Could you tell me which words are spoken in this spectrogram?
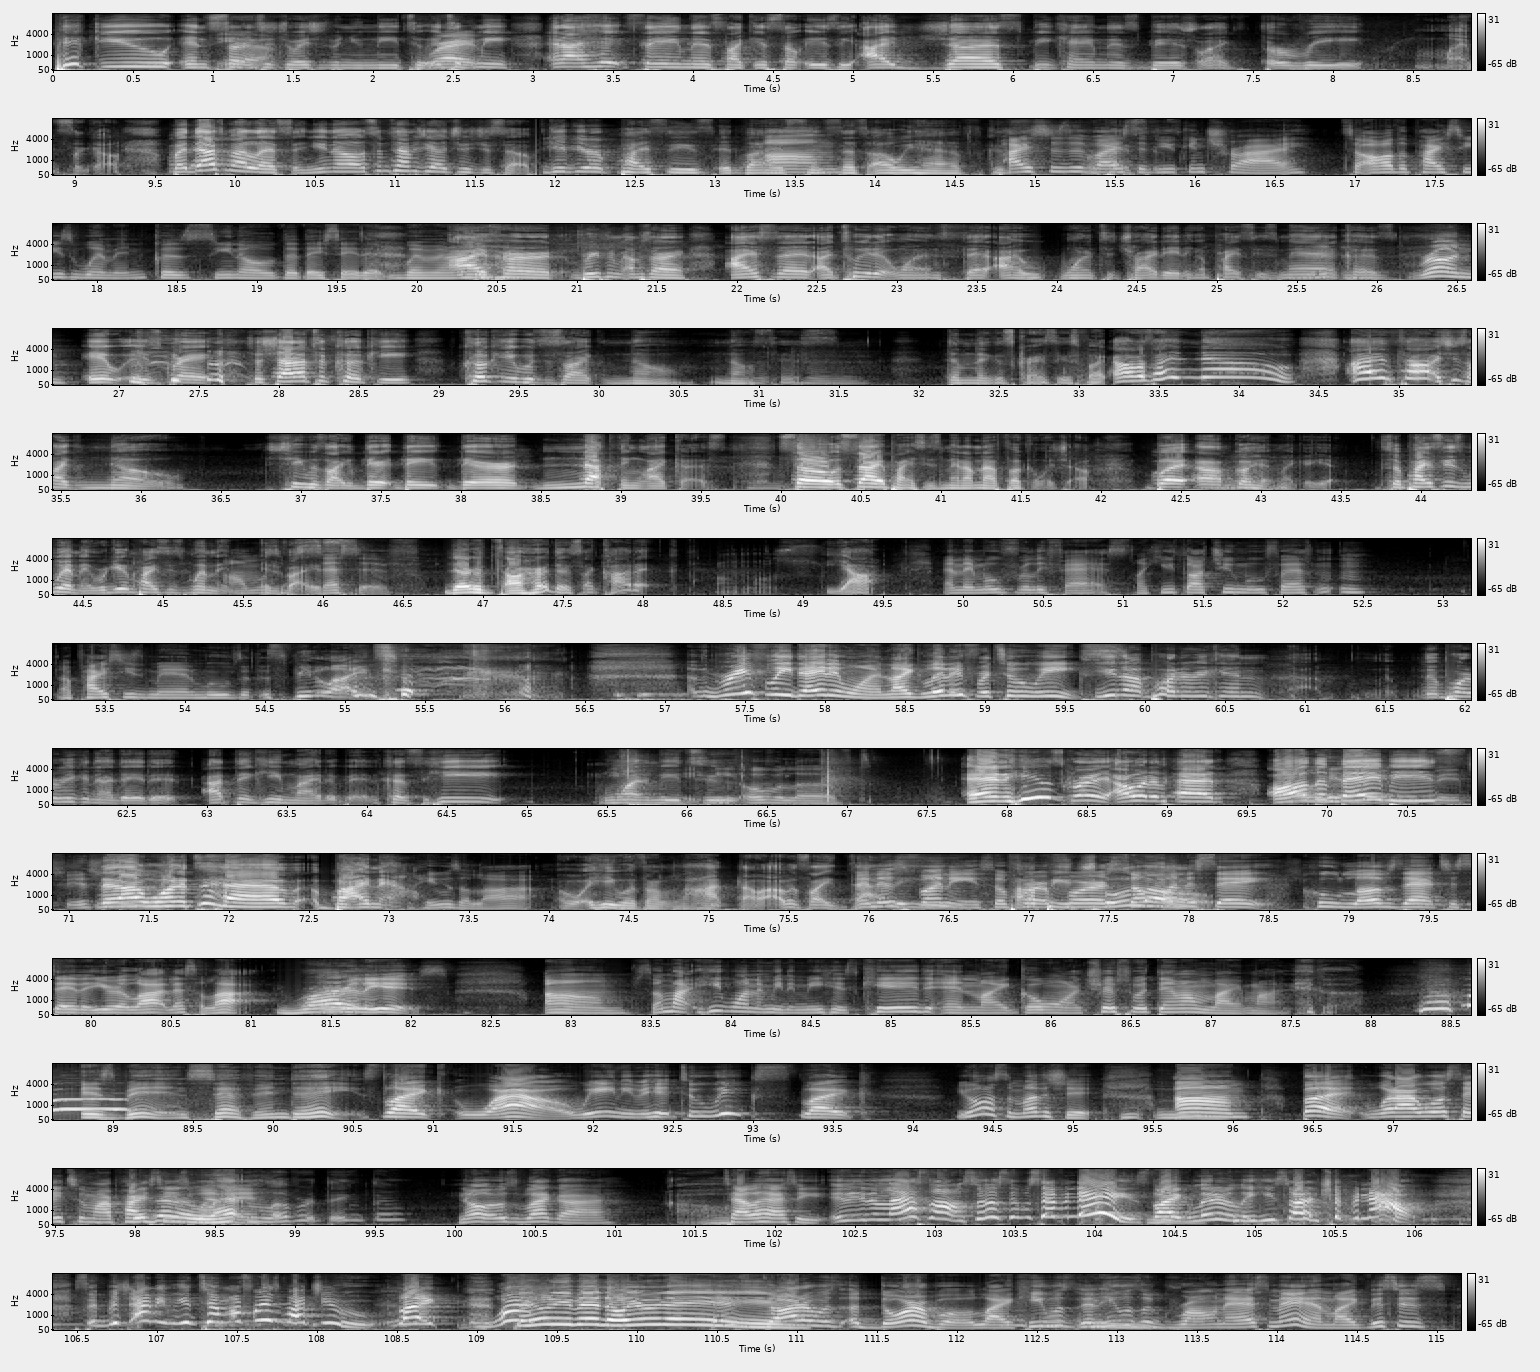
pick you in certain Yeah. situations when you need to. It Right. took me, and I hate saying this like it's so easy. I just became this bitch like three months ago. But that's my lesson. You know, sometimes you gotta choose yourself. Give your Pisces advice Um, since that's all we have. Pisces advice, if you can try to all the Pisces women, because you know that they say that women are I different. heard briefly. I'm sorry. I said I tweeted once that I wanted to try dating a Pisces man because Run. it is great. so shout out to Cookie. Cookie was just like, no, no, sis. Them niggas crazy as fuck. I was like, no. I thought she's like, no. She was like, they're they they're nothing like us. So sorry, Pisces man, I'm not fucking with y'all. But um, go ahead, Micah. Yeah. So Pisces women, we're giving Pisces women Almost advice. obsessive. They're I heard they're psychotic. Almost. Yeah. And they move really fast. Like you thought you moved fast. Mm-mm. A Pisces man moves at the speed of light. Briefly dated one, like literally for two weeks. You know, Puerto Rican, the Puerto Rican I dated, I think he might have been because he wanted me to, he overloved. and he was great. I would have had all Oh, the babies, babies. Yes, that I wanted to have by now. He was a lot. Oh, he was a lot though. I was like, And it's funny. So for, for Chulo." someone to say who loves that to say that you're a lot, that's a lot. Right. It really is. Um, somebody he wanted me to meet his kid and like go on trips with them. I'm like, my nigga. it's been seven days. Like, wow, we ain't even hit two weeks. Like, you on some other shit. Um, but what I will say to my Pisces that a women, Latin lover thing though. no, it was a black guy. Tallahassee. It, it didn't last long. So it was seven days. Like literally, he started tripping out. I said, "Bitch, I didn't even get to tell my friends about you." Like what? They don't even know your name. His daughter was adorable. Like he was, and he was a grown ass man. Like this is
